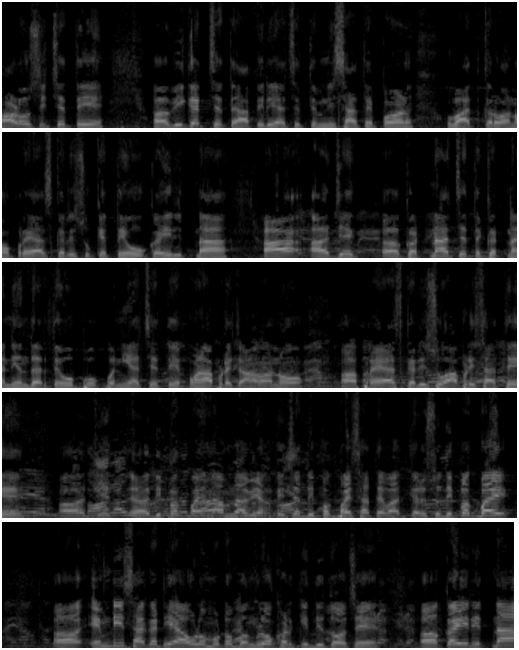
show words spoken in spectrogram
પાડોશી છે તે વિગત છે તે આપી રહ્યા છે. તેમની સાથે પણ વાત કરવાનો પ્રયાસ કરીશું કે તેઓ કઈ રીતના આ જે ઘટના છે તે ઘટનાની અંદર તેઓ ભોગ બન્યા છે તે પણ આપણે જાણવાનો પ્રયાસ કરીશું. આપણી સાથે જે દીપકભાઈ નામના વ્યક્તિ છે, દીપકભાઈ સાથે વાત કરીશું. દીપકભાઈ એમડી સાગઠિયા આવડો મોટો બંગલો ખડકી દીધો છે. કઈ રીતના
